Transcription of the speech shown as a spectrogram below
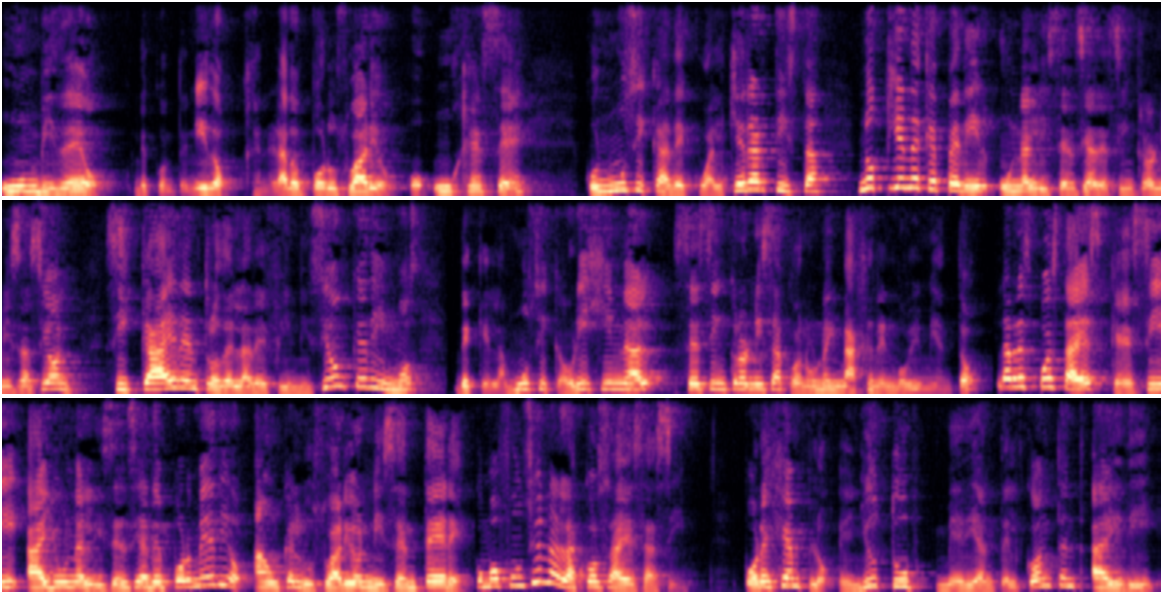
un video de contenido generado por usuario o UGC con música de cualquier artista no tiene que pedir una licencia de sincronización si cae dentro de la definición que dimos de que la música original se sincroniza con una imagen en movimiento? La respuesta es que sí hay una licencia de por medio, aunque el usuario ni se entere. ¿Cómo funciona la cosa es así. Por ejemplo, en YouTube, mediante el Content ID,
